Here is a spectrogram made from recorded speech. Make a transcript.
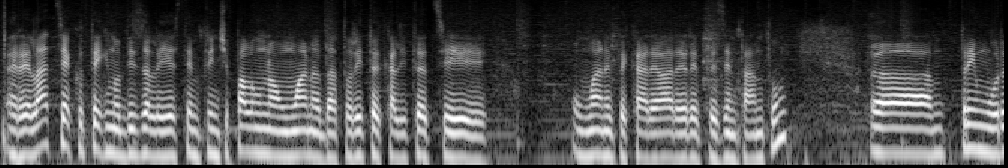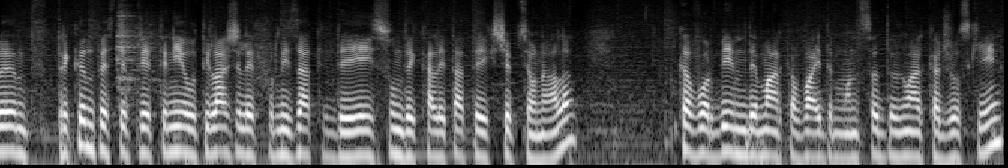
Relația cu Technodiesel este în principal una umană datorită calității umane pe care are reprezentantul. În primul rând, trecând peste prietenie, utilajele furnizate de ei sunt de calitate excepțională, că vorbim de marca Weidemann sau de marca Joskin,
